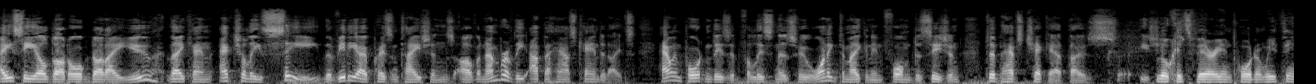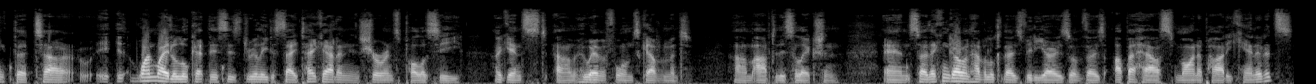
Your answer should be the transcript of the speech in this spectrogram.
acl.org.au, they can actually see the video presentations of a number of the upper house candidates. How important is it for listeners who are wanting to make an informed decision to perhaps check out those issues? Look, it's very important. We think that uh, it, one way to look at this is really to say take out an insurance policy against um, whoever forms government um, after this election. And so they can go and have a look at those videos of those upper house minor party candidates.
